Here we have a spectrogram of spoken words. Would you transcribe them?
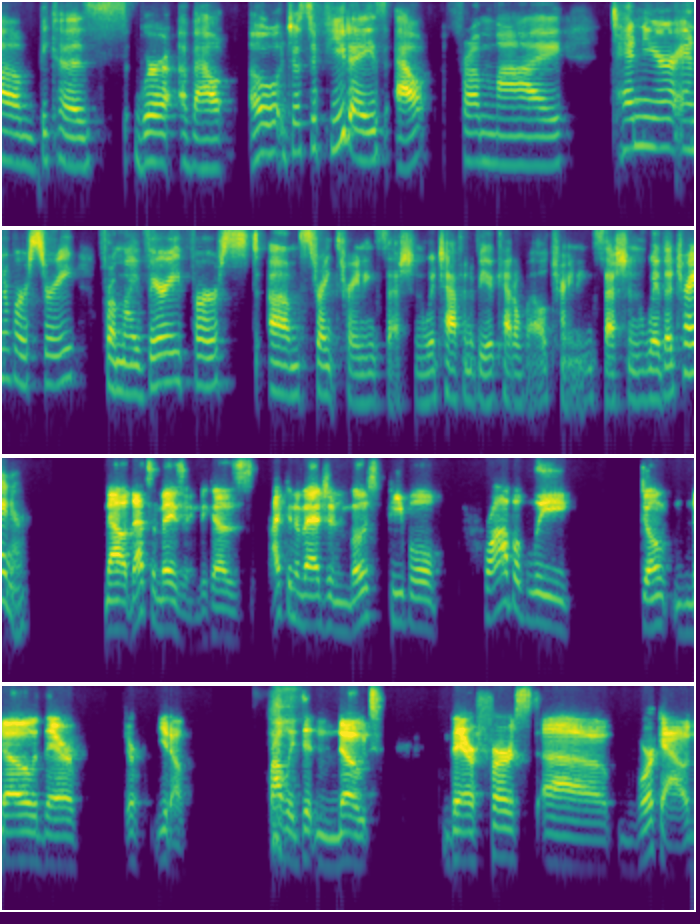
Um, because we're about, oh, just a few days out from my 10 year anniversary from my very first um, strength training session, which happened to be a kettlebell training session with a trainer. Now, that's amazing because I can imagine most people probably don't know their, their you know, probably didn't note their first uh, workout,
